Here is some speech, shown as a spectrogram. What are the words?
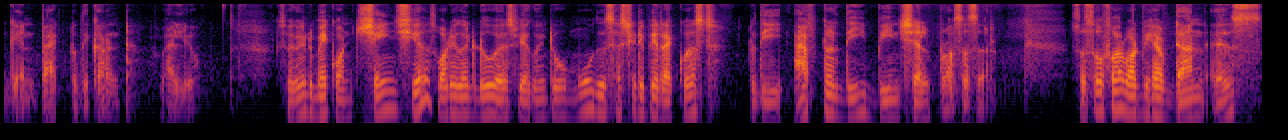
again back to the current value. So we're going to make one change here. So what we're going to do is we are going to move this http request to the after the bean shell processor. So so far what we have done is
